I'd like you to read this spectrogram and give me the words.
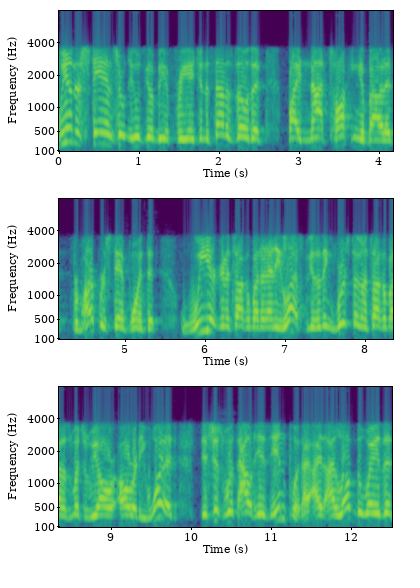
we understand certainly who's going to be a free agent. It's not as though that by not talking about it from Harper's standpoint that we are going to talk about it any less because I think we're still going to talk about it as much as we all, already would. It's just without his input. I, I love the way that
